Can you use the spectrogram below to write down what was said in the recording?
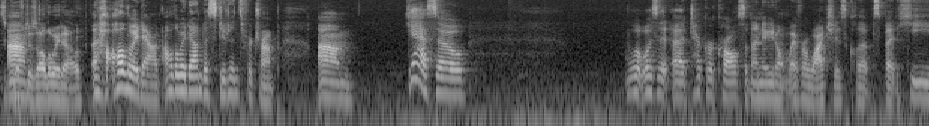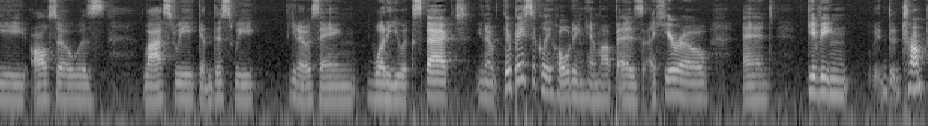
This grifters all the way down. all the way down, all the way down to Students for Trump. Um, yeah, so what was it? Uh, Tucker Carlson. I know you don't ever watch his clips, but he also was last week and this week, you know, saying, What do you expect? You know, they're basically holding him up as a hero and giving Trump,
